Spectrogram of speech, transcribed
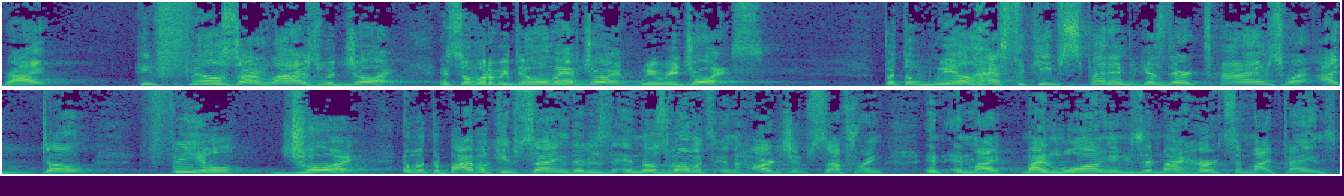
Right? He fills our lives with joy. And so, what do we do when we have joy? We rejoice. But the wheel has to keep spinning because there are times where I don't feel joy. And what the Bible keeps saying that is in those moments, in hardship, suffering, in, in my, my longings, in my hurts and my pains,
